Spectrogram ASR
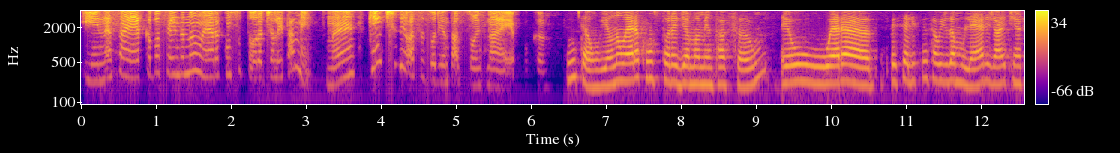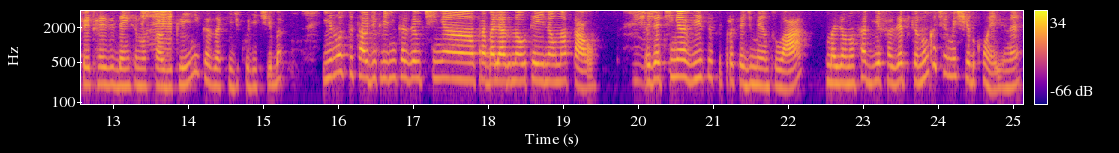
E nessa época você ainda não era consultora de aleitamento, né? Quem te deu essas orientações na época? Então, eu não era consultora de amamentação, eu era especialista em saúde da mulher, já tinha feito residência no Hospital de Clínicas aqui de Curitiba. E no Hospital de Clínicas eu tinha trabalhado na UTI neonatal. Hum. Eu já tinha visto esse procedimento lá, mas eu não sabia fazer porque eu nunca tinha mexido com ele, né?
